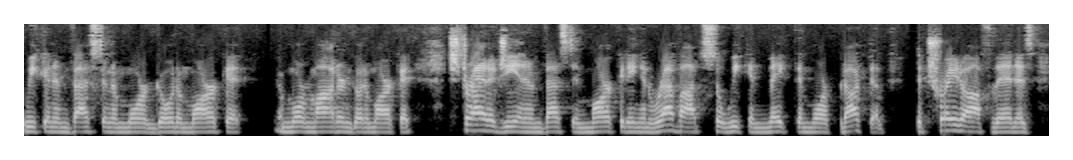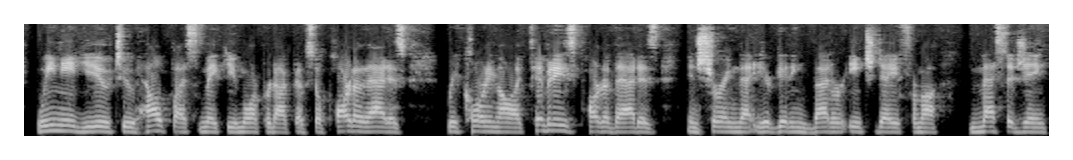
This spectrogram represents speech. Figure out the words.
we can invest in a more go to market, a more modern go to market strategy and invest in marketing and rev ops so we can make them more productive. The trade off then is we need you to help us make you more productive. So part of that is recording all activities. Part of that is ensuring that you're getting better each day from a messaging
